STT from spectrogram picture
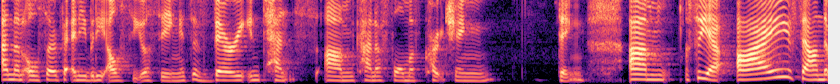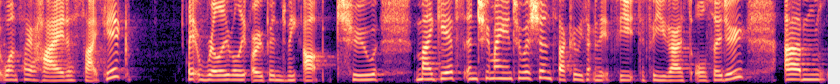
And then also for anybody else that you're seeing. It's a very intense um, kind of form of coaching thing. Um, so yeah, I found that once I hired a psychic, it really, really opened me up to my gifts and to my intuition. So that could be something for you, for you guys to also do. Um,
